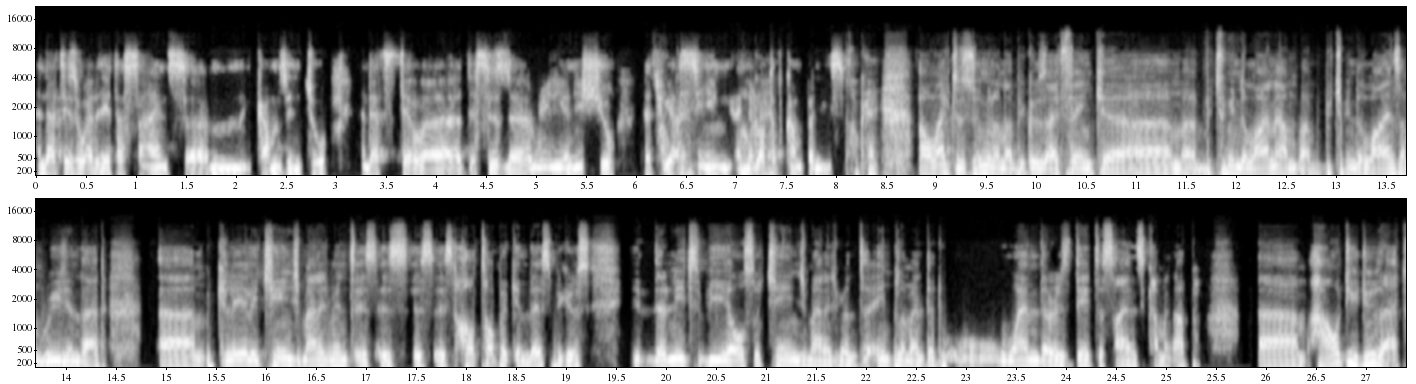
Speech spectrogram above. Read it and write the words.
And that is where data science um, comes into. And that's still, uh, this is uh, really an issue that we okay. are seeing in okay. a lot of companies. Okay. I would like to zoom in on that because I think uh, um, between the line, um, between the lines, I'm reading that um, clearly change management is, is, is, is hot topic in this because there needs to be also change management implemented when there is data science coming up. Um, how do you do that?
